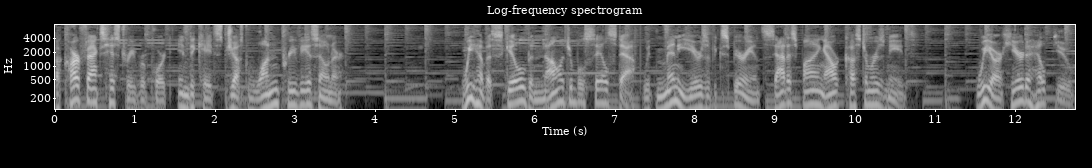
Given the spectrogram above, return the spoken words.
A Carfax history report indicates just one previous owner. We have a skilled and knowledgeable sales staff with many years of experience satisfying our customers' needs. We are here to help you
